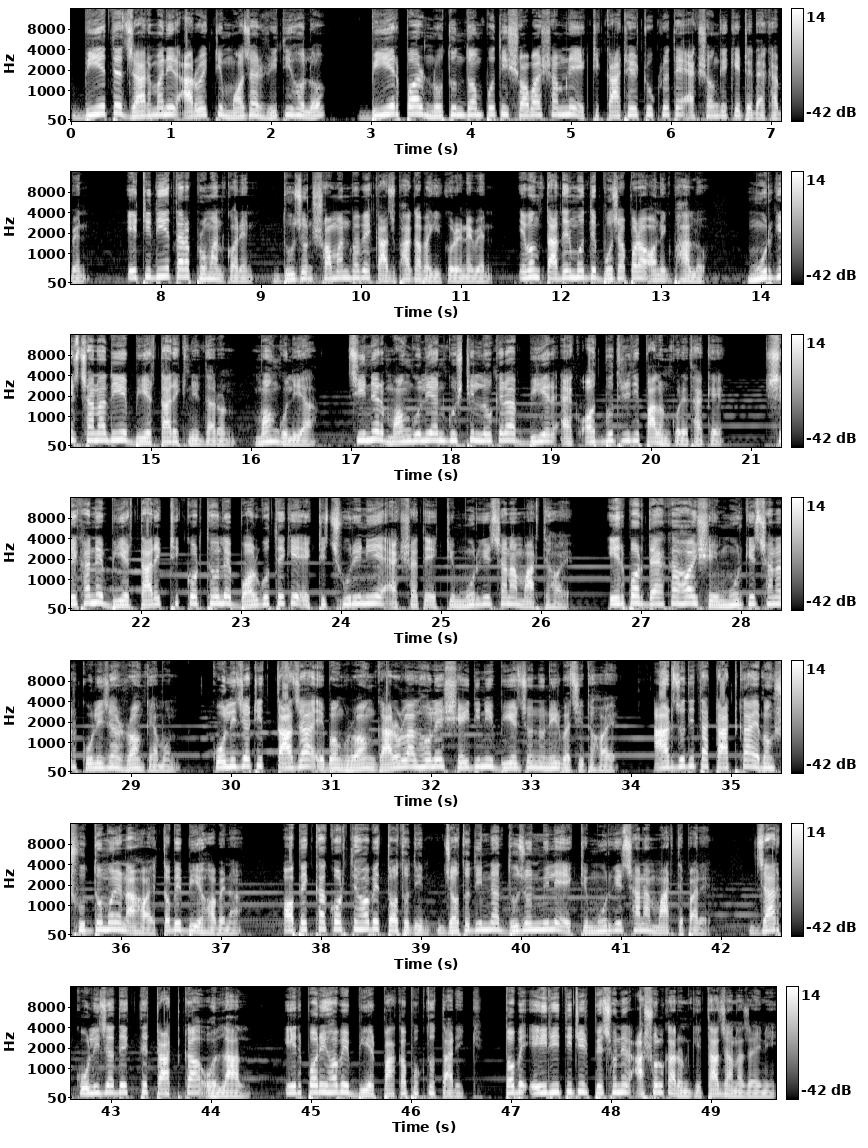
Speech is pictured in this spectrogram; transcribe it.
বিয়েতে জার্মানির আরও একটি মজার রীতি হল বিয়ের পর নতুন দম্পতি সবার সামনে একটি কাঠের টুকরোতে একসঙ্গে কেটে দেখাবেন। এটি দিয়ে তারা প্রমাণ করেন, দুজন সমানভাবে কাজ ভাগাভাগি করে নেবেন এবং তাদের মধ্যে বোঝাপড়া অনেক ভালো। মুরগির ছানা দিয়ে বিয়ের তারিখ নির্ধারণ, মঙ্গোলিয়া। চীনের মঙ্গোলিয়ান গোষ্ঠীর লোকেরা বিয়ের এক অদ্ভুত রীতি পালন করে থাকে। সেখানে বিয়ের তারিখ ঠিক করতে হলে বর্গ থেকে একটি ছুরি নিয়ে একসাথে একটি মুরগির ছানা মারতে হয়। এরপর দেখা হয় সেই মুরগির ছানার কলিজার রং কেমন। কলিজাটি তাজা এবং রং গাঢ়লাল হলে সেই দিনই বিয়ের জন্য নির্বাচিত হয়। আর যদি তা টাটকা এবং শুদ্ধ মনে না হয়, তবে বিয়ে হবে না। অপেক্ষা করতে হবে ততদিন, যতদিন না দুজন মিলে একটি মুরগির ছানা মারতে পারে, যার কলিজা দেখতে টাটকা ও লাল। এরপরই হবে বিয়ের পাকাপোক্ত তারিখ। তবে এই রীতিটির পেছনের আসল কারণ কি তা জানা যায়নি।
